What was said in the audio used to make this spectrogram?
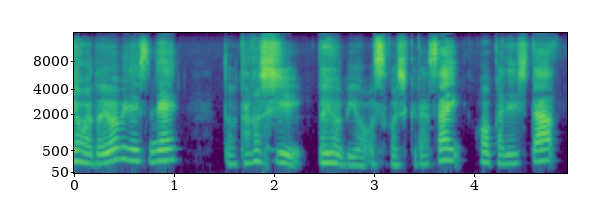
今日は土曜日ですね。と楽しい土曜日をお過ごしください。ほうかでした。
